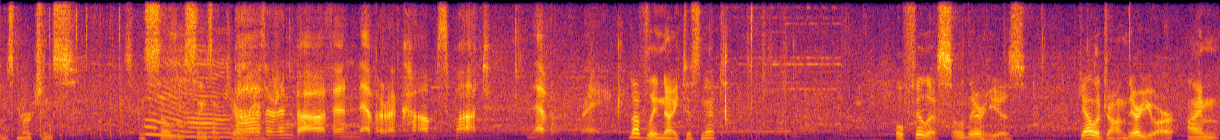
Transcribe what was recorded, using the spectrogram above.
These merchants can sell these things I'm carrying. Bother and bother, never a calm spot, never a break. Lovely night, isn't it? Oh, Phyllis. Oh, there he is. Galedron, there you are. I'm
